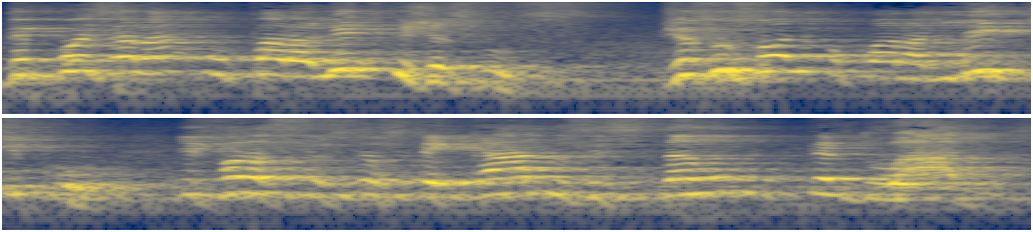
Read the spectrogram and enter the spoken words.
Depois era o paralítico e Jesus. Jesus olha para o paralítico e fala assim: os teus pecados estão perdoados.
